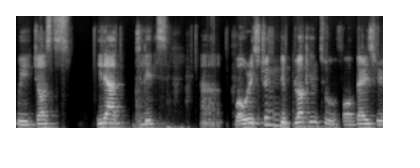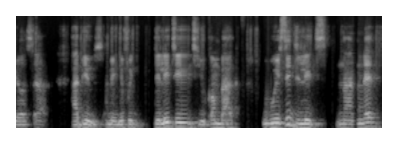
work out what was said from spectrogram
we just either delete, uh, but we restrict the blocking tool for very serious uh, abuse. I mean, if we delete it, you come back, we still delete, net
